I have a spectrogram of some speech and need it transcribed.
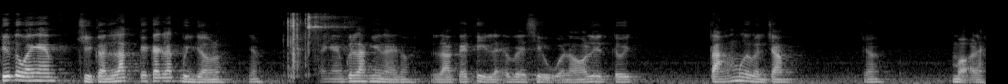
tiếp tục anh em chỉ cần lắc cái cách lắc bình thường thôi nhé anh em cứ lắc như này thôi là cái tỷ lệ về xỉu của nó lên tới 80 phần trăm nhé mở này.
